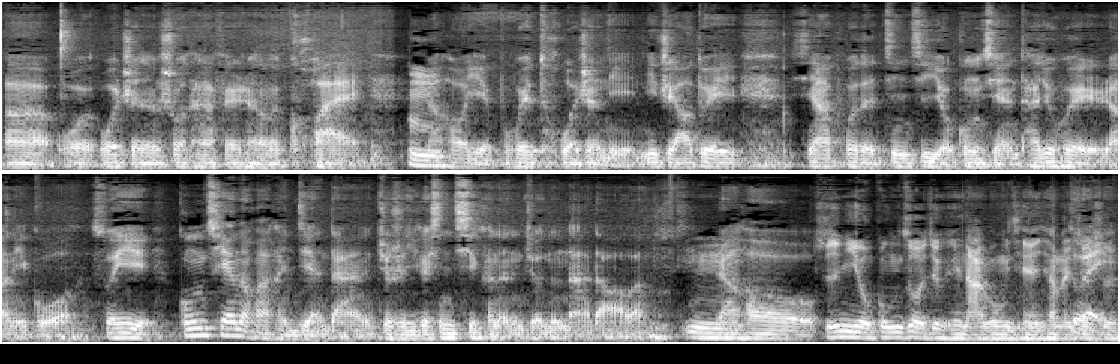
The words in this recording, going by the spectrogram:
呃，我我只能说它非常的快，然后也不会拖着你，你只要对新加坡的经济有贡献，它就会让你过。所以工签的话很简单，就是一个星期可能就能拿到了，然后就是你有工作就可以拿工签，相当于就对是。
